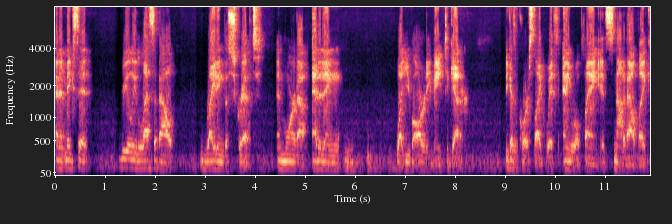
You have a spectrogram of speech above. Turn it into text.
and it makes it really less about writing the script and more about editing what you've already made together. Because of course, like with any role playing, it's not about like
